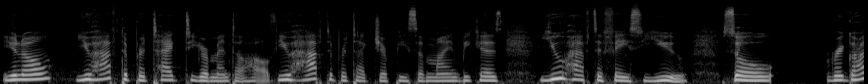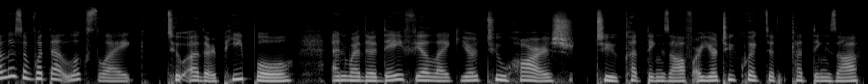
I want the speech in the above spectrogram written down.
You know, you have to protect your mental health. You have to protect your peace of mind because you have to face you. So, regardless of what that looks like to other people and whether they feel like you're too harsh to cut things off or you're too quick to cut things off,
